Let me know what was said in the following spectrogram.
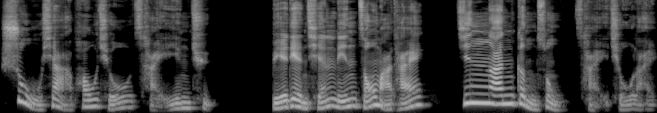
树下抛球彩莺去。别殿前临走马台，金鞍更送彩球来。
